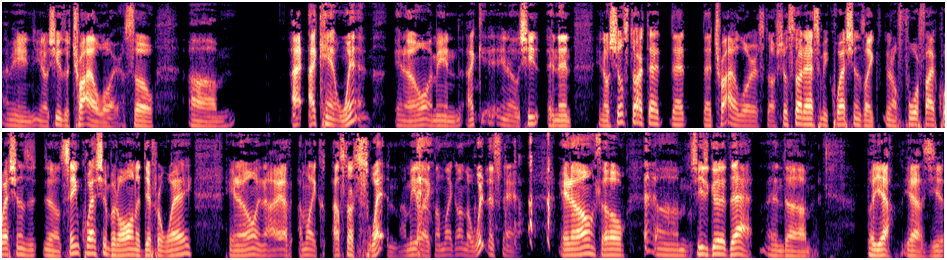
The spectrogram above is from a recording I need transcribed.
I mean, you know, she's a trial lawyer. So um, I I can't win. You know, I mean, I you know she and then you know she'll start that that that trial lawyer stuff. She'll start asking me questions like you know four or five questions, you know, same question but all in a different way you know, and I, I'm like, I'll start sweating. I mean, like, I'm like on the witness stand, you know, so, um, she's good at that. And, um, but yeah, yeah, she,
